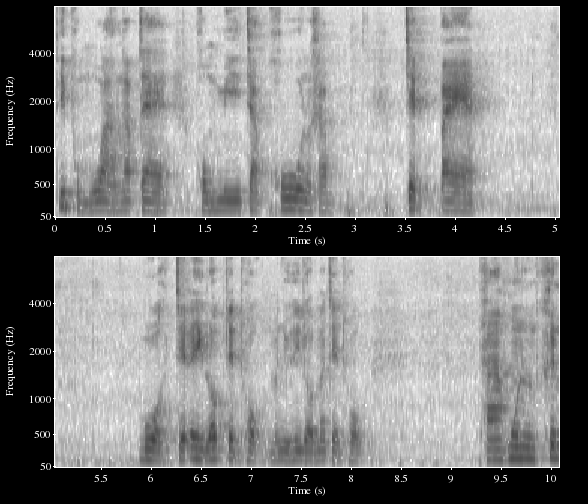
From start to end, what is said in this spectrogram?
ที่ผมวางครับ แต่ผมมีจับคู่นะครับ 78 บวก7เอ้ยลบ76 มันอยู่ที่ลบมา 76 ถ้าหุ้นขึ้น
